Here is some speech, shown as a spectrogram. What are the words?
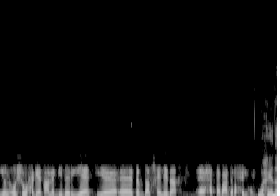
ينقشوا حاجات على الجداريات آه تفضل خالدة حتى بعد رحيلهم. واحيانا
